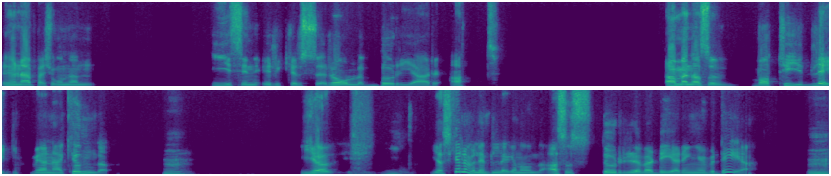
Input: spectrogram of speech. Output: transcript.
hur den här personen i sin yrkesroll börjar att ja, men alltså, vara tydlig med den här kunden. Mm. Jag, jag skulle väl inte lägga någon alltså, större värdering över det. Mm.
